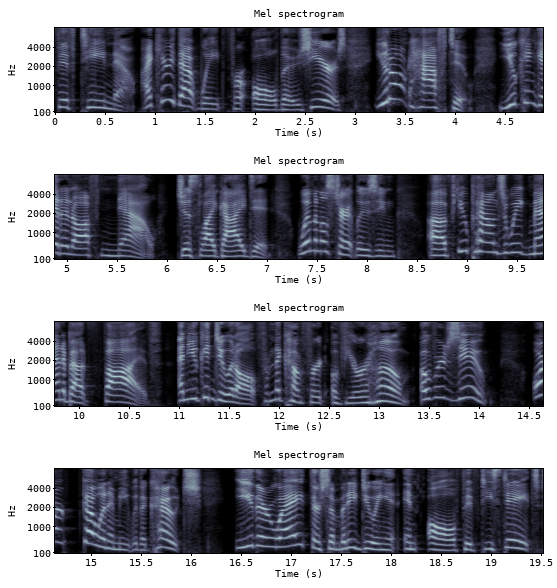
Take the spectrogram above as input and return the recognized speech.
15 now. I carried that weight for all those years. You don't have to. You can get it off now, just like I did. Women will start losing a few pounds a week, men about five. And you can do it all from the comfort of your home over Zoom or go in and meet with a coach. Either way, there's somebody doing it in all 50 states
